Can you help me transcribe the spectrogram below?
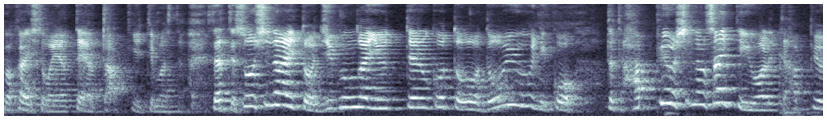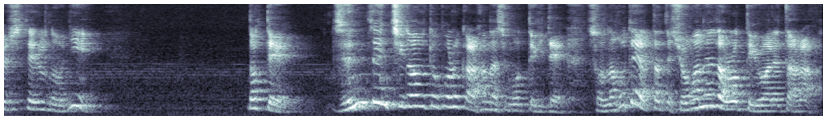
若い人がやったやったって言ってました。だってそうしないと自分が言ってることをどういうふうにこうだって発表しなさいって言われて発表してるのにだって全然違うところから話持ってきてそんなことやったってしょうがねえだろって言われたら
